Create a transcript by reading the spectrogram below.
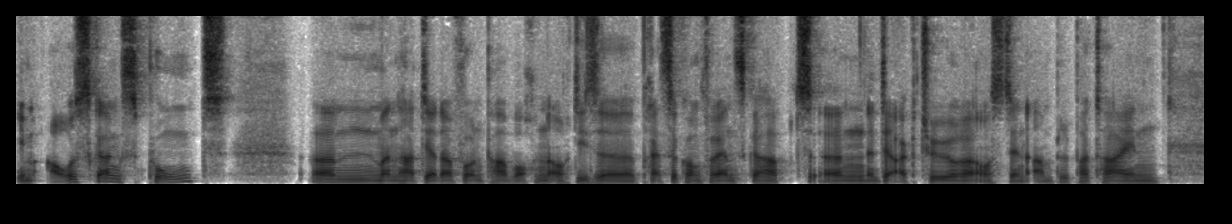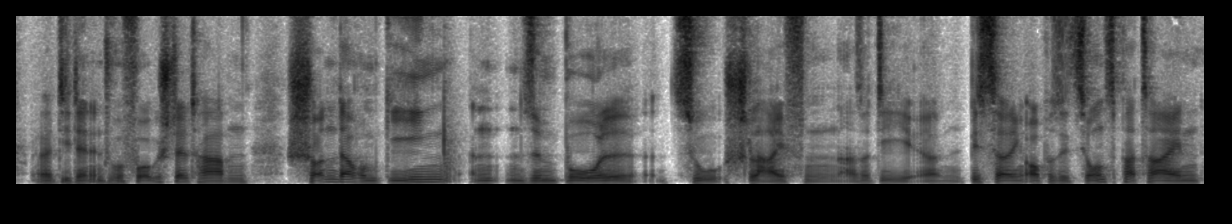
im Ausgangspunkt man hat ja da vor ein paar Wochen auch diese Pressekonferenz gehabt ähm, der Akteure aus den Ampelparteien, äh, die den Entwurf vorgestellt haben, schon darum ging, ein, Symbol zu schleifen. Also die äh, bisherigen Oppositionsparteien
